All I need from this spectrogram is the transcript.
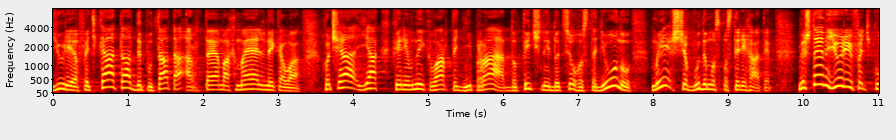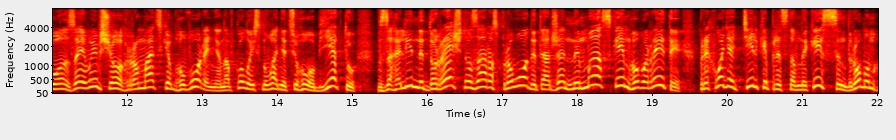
Юрія Федька та депутата Артема Хмельникова. Хоча, як керівник варти Дніпра, дотичний до цього стадіону, ми ще будемо спостерігати. Між тим, Юрій Федько заявив, що громадське обговорення навколо існування цього об'єкту взагалі недоречно зараз проводити, адже нема з ким говорити. Приходять тільки представники з синдромом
